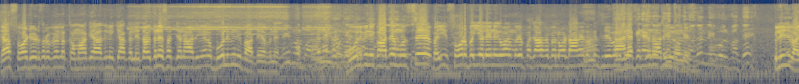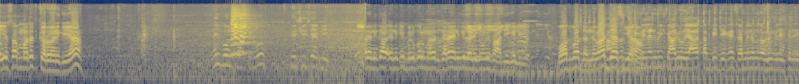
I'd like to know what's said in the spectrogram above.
क्या सौ डेढ़ सौ रुपये में कमा के आदमी क्या कर लेता है? इतने सज्जन आदमी है कि बोल भी नहीं पाते हैं अपने। बोल भी नहीं पाते मुझसे भाई सौ रुपया लेने के बाद मुझे पचास रुपये लौट आ रहे हैं तो किस लेवल के आदमी होंगे? प्लीज़ भाई सब मदद करो इनकी है। हाँ? नहीं बोल पाते वो किसी से भी। और इनका इनकी बिल्कुल मदद करें इनकी लड़कियों की शादी के लिए। बहुत बहुत धन्यवाद जय सिया सम्मेलन भी चालू हो जाएगा तब भी देखें सम्मेलन में तो हमें मिलेंगे।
